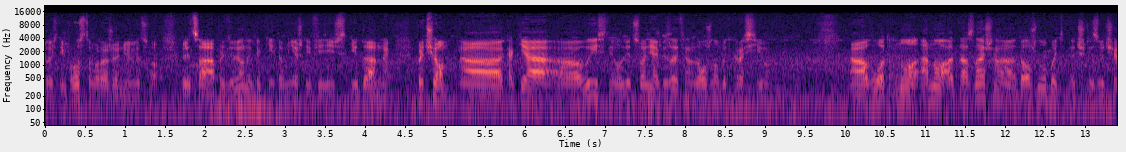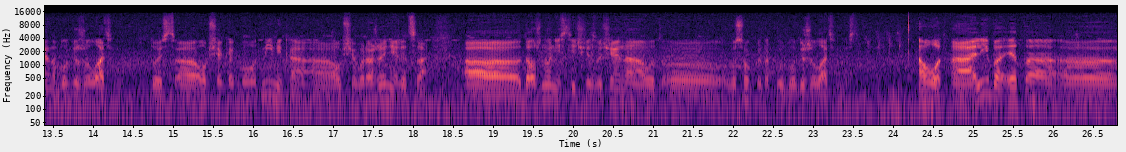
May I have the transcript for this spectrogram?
то есть не просто выражение лицо, лица, а определенные какие-то внешние физические данные. Причем, как я выяснил, лицо не обязательно должно быть красивым. Вот, но оно однозначно должно быть чрезвычайно благожелательным. То есть общая как бы вот мимика, общее выражение лица должно нести чрезвычайно вот высокую такую благожелательность. А вот, либо это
